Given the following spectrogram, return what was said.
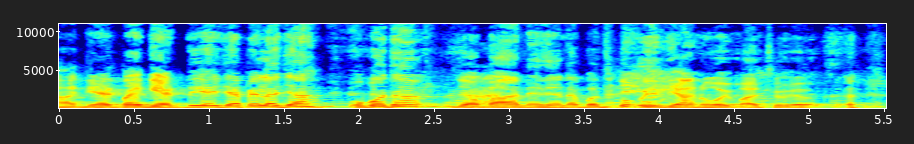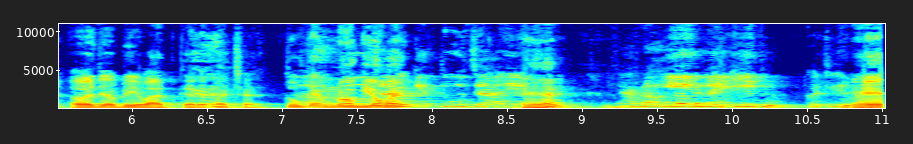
હા ગેટ ભાઈ ગેટ દઈએ જા પેલા જા ઊભો થા. જો બા ને છે ને બધું કોઈ ધ્યાન હોય પાછું. હવે જો બે વાત કરે પાછા તું કેમ નો ગયો ભાઈ? તું જા હે? હે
